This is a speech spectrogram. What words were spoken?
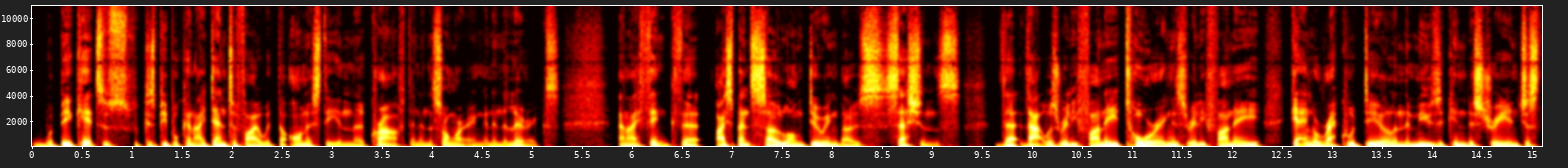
were big hits is because people can identify with the honesty in the craft and in the songwriting and in the lyrics. And i think that i spent so long doing those sessions that that was really funny. Touring is really funny. Getting a record deal in the music industry and just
